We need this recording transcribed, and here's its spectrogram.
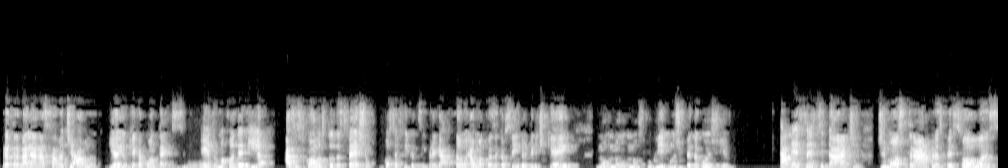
para trabalhar na sala de aula. E aí o que, que acontece? Entra uma pandemia, as escolas todas fecham, você fica desempregado. Então, é uma coisa que eu sempre critiquei no, no, nos currículos de pedagogia. A necessidade de mostrar para as pessoas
